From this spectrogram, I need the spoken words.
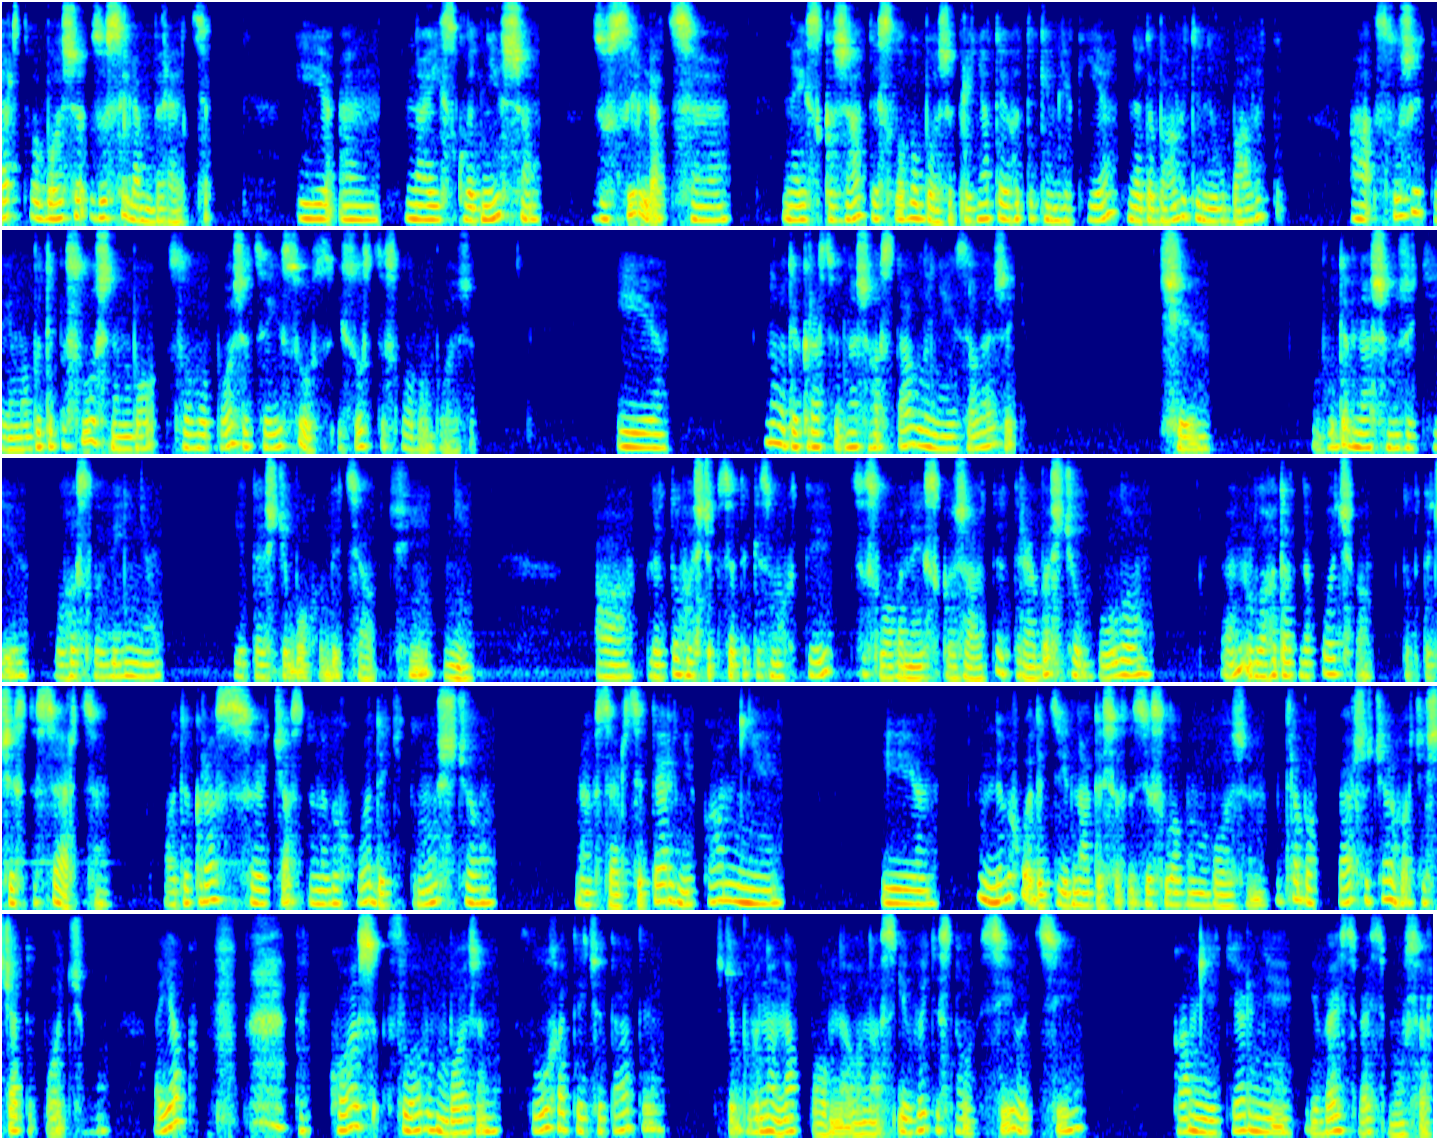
Царство Боже зусиллям береться. І е, найскладніше зусилля це не іскажати Слово Боже, прийняти його таким, як є, не додати, не убавити, а служити йому, бути послушним, бо Слово Боже це Ісус. Ісус це Слово Боже. І ну, от якраз від нашого ставлення і залежить, чи буде в нашому житті благословіння і те, що Бог обіцяв, чи ні. А для того, щоб все-таки змогти це слово не іскажати, треба, щоб було е, ну, благодатна почва, тобто чисте серце. От якраз е, часто не виходить, тому що е, в серці терні, камні, і ну, не виходить з'єднатися зі Словом Божим. Треба в першу чергу очищати почву. А як? Також Словом Божим слухати, читати, щоб воно наповнило нас і витіснило всі оці камні, терні і весь весь мусор.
